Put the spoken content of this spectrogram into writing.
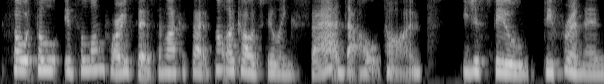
so it's a it's a long process. And like i say it's not like i was feeling sad that whole time you just feel different and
